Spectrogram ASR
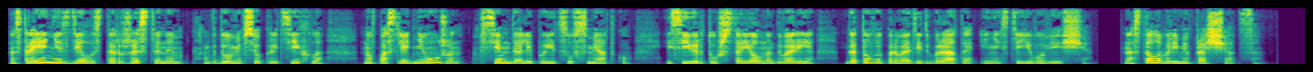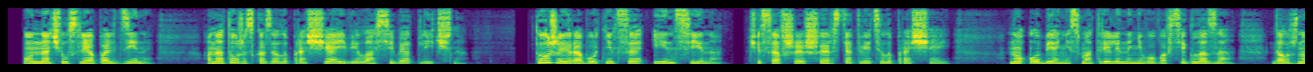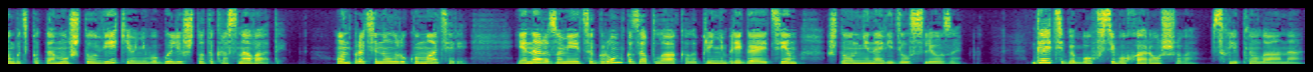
Настроение сделалось торжественным, в доме все притихло, но в последний ужин всем дали по яйцу в смятку, и Сиверт уж стоял на дворе, готовый проводить брата и нести его вещи. Настало время прощаться. Он начал с Леопольдины, она тоже сказала «прощай» и вела себя отлично. Тоже и работница Инсина, чесавшая шерсть, ответила «прощай». Но обе они смотрели на него во все глаза, должно быть потому, что веки у него были что-то красноваты. Он протянул руку матери, и она, разумеется, громко заплакала, пренебрегая тем, что он ненавидел слезы. «Дай тебе Бог всего хорошего», — всхлипнула она.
